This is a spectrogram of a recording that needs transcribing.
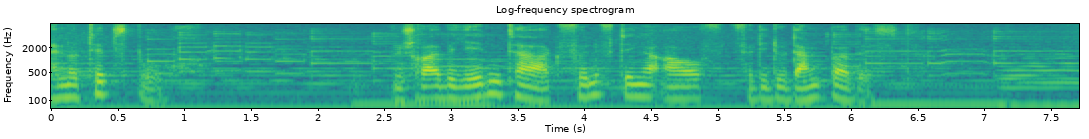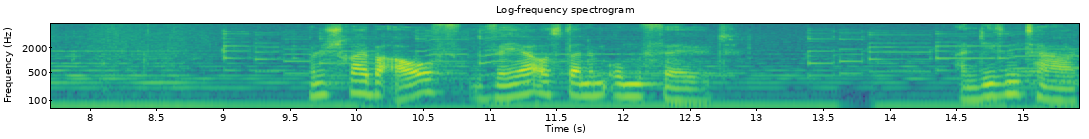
ein Notizbuch und schreibe jeden Tag fünf Dinge auf, für die du dankbar bist. Und schreibe auf, wer aus deinem Umfeld an diesem Tag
